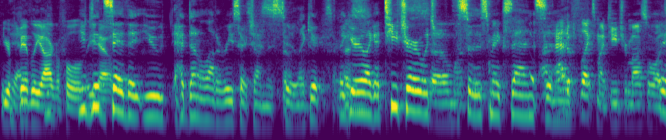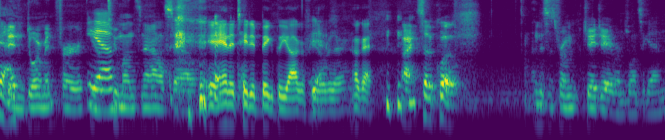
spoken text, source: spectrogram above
your Yeah. bibliographical. You did know, say that you had done a lot of research on this So too. Like you're research. like you're like a teacher, which So so, this makes sense. I And had to flex my teacher muscle. It's Yeah. been dormant for you Yeah. know, two months now. So annotated big bibliography Yeah. over there. Okay. All right, so the quote, and this is from J.J. Abrams once again.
